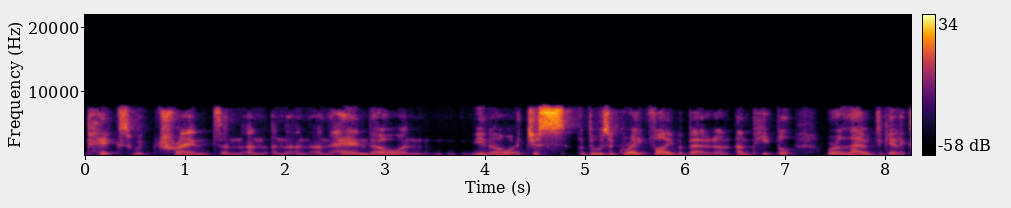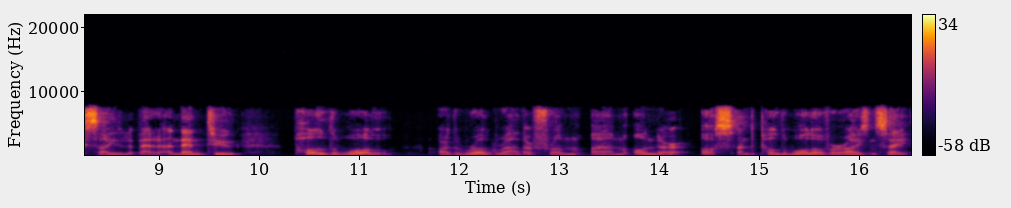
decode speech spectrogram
picks with Trent and and and and, and Hendo, and you know, it just there was a great vibe about it, and, and people were allowed to get excited about it, and then to pull the wool or the rug rather from um, under us and to pull the wool over our eyes and say.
